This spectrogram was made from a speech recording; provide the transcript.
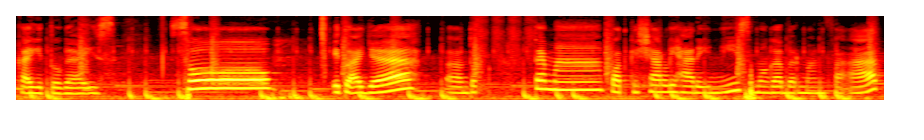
Kayak gitu, guys. So, itu aja uh, untuk tema podcast Charlie hari ini. Semoga bermanfaat.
